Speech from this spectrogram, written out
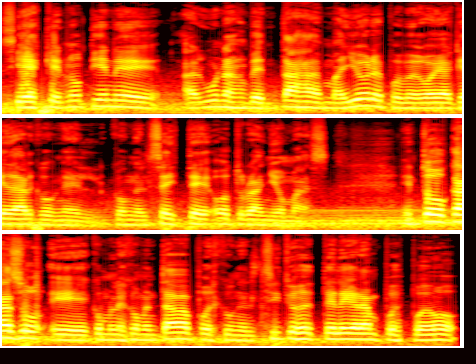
si es que no tiene algunas ventajas mayores, pues me voy a quedar con el, con el 6T otro año más. En todo caso, eh, como les comentaba, pues con el sitio de Telegram, pues puedo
